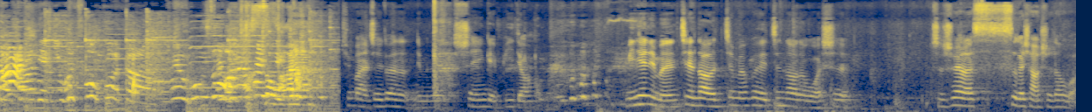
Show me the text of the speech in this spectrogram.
二点，你会错过的。没有工作，我快醒了。请把这段的你们的声音给逼掉好吗？明天你们见到见面会见到的我是只睡了四个小时的我，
